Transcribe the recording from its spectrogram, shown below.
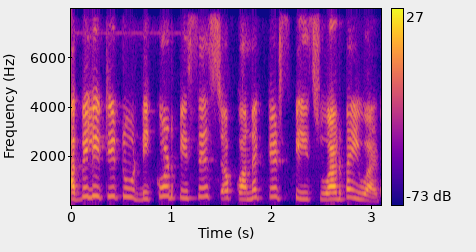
ability to decode pieces of connected speech word by word.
